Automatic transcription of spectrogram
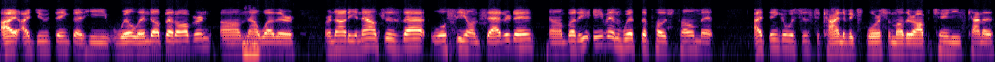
I, I do think that he will end up at Auburn. Um, Now, whether or not he announces that, we'll see on Saturday. Um, but e- even with the postponement, I think it was just to kind of explore some other opportunities, kind of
